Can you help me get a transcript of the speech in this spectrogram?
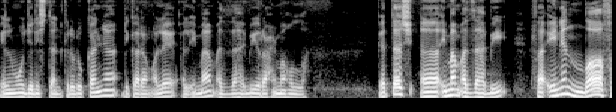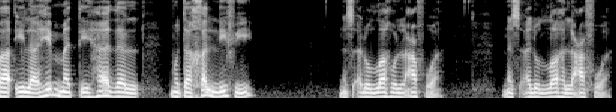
Ilmu jenis dan kedudukannya dikarang oleh Al-Imam Az-Zahabi rahimahullah. Kata uh, Imam Az-Zahabi, fa in dhafa ila himmati hadzal mutakhallifi nas'alullahu al-afwa nas'alullah al-afwa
